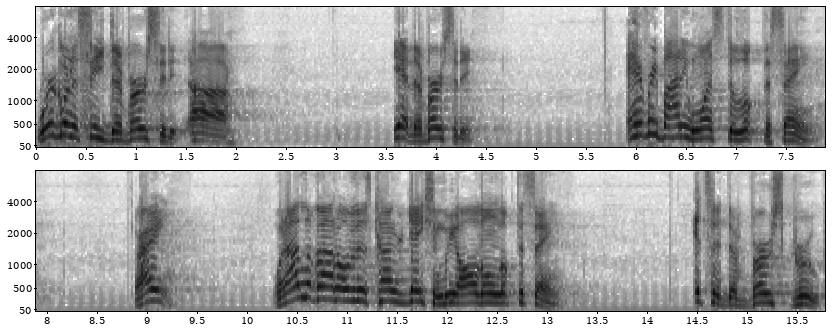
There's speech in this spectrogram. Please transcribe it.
We're going to see diversity. Uh, yeah, diversity. Everybody wants to look the same. Right? When I look out over this congregation, we all don't look the same. It's a diverse group.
